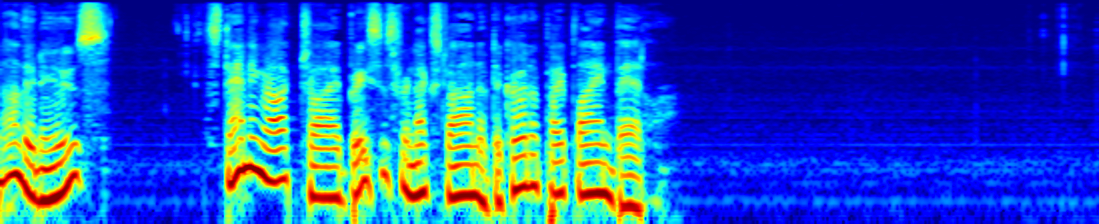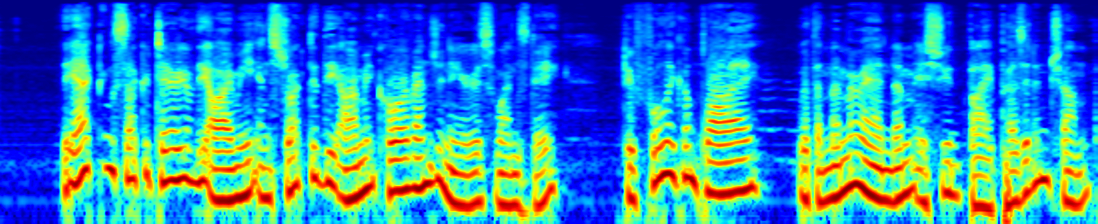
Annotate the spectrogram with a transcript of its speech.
In other news, Standing Rock Tribe braces for next round of Dakota Pipeline battle. The acting Secretary of the Army instructed the Army Corps of Engineers Wednesday to fully comply with a memorandum issued by President Trump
